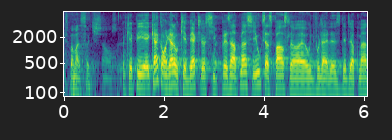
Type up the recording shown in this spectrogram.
C'est pas mal ça qui change. OK. Puis euh, quand on regarde au Québec, là, si, présentement, c'est où que ça se passe là, au niveau du développement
